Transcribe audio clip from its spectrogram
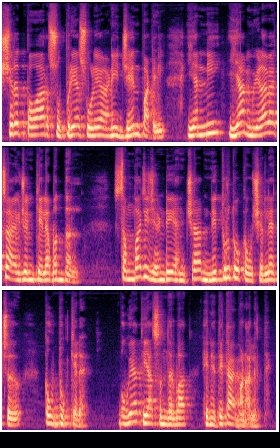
शरद पवार सुप्रिया सुळे आणि जयंत पाटील यांनी या मेळाव्याचं आयोजन केल्याबद्दल संभाजी झेंडे यांच्या नेतृत्व कौशल्याचं कौतुक केलंय. बघूयात या संदर्भात हे नेते काय म्हणाले ते.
